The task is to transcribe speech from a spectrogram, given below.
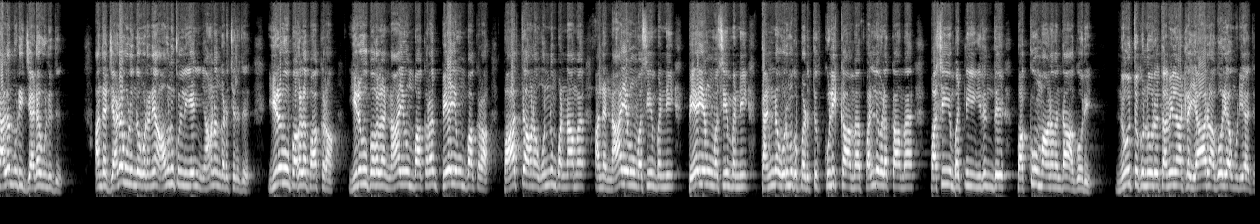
தலைமுடி ஜட உழுது. அந்த ஜட உளுந்த உடனே அவனுக்குள்ளேயே ஞானம் கிடச்சிருது. இரவு பகலை பார்க்குறான். இரவு பகல நாயவும் பார்க்குறான் பேயவும் பார்க்குறான். பார்த்து அவனை ஒன்றும் பண்ணாமல் அந்த நாயவும் வசியம் பண்ணி பேயவும் வசியம் பண்ணி தன்னை ஒருமுகப்படுத்தி குளிக்காமல் பல்லு விளக்காமல் பசியும் பட்னியும் இருந்து பக்குவமானவன் தான் அகோரி. நூற்றுக்கு நூறு தமிழ்நாட்டில் யாரும் அகோரி ஆக முடியாது.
